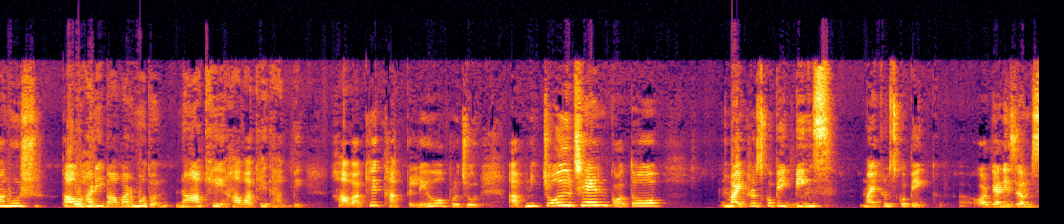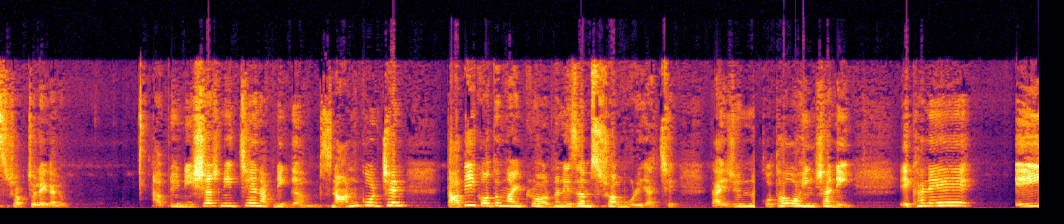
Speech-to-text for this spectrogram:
মানুষ পাওহারি বাবার মতন না খেয়ে হাওয়া খেয়ে থাকবে। হাওয়া খেয়ে থাকলেও প্রচুর। আপনি চলছেন কত মাইক্রোস্কোপিক বিংস মাইক্রোস্কোপিক অর্গানিজমস সব চলে গেল। আপনি নিঃশ্বাস নিচ্ছেন, আপনি স্নান করছেন, তাতেই কত মাইক্রো অর্গানিজমস সব মরে যাচ্ছে। তাই জন্য কোথাও অহিংসা নেই। এখানে এই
